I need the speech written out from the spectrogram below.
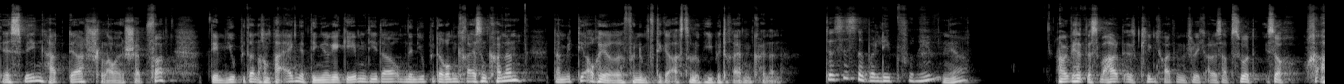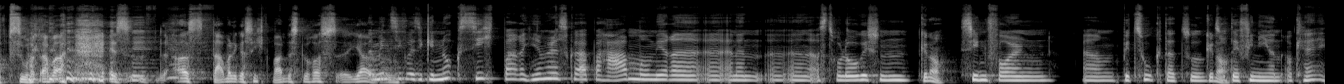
Deswegen hat der schlaue Schöpfer dem Jupiter noch ein paar eigene Dinge gegeben, die da um den Jupiter rumkreisen können, damit die auch ihre vernünftige Astrologie betreiben können. Das ist aber lieb von ihm. Ja. Aber wie gesagt, das war halt, es klingt heute natürlich alles absurd. Ist auch absurd, aber es, aus damaliger Sicht waren das durchaus, äh, ja. Damit sie quasi genug sichtbare Himmelskörper haben, um ihre, äh, einen, äh, einen astrologischen, genau. sinnvollen ähm, Bezug dazu genau. zu definieren. Okay.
